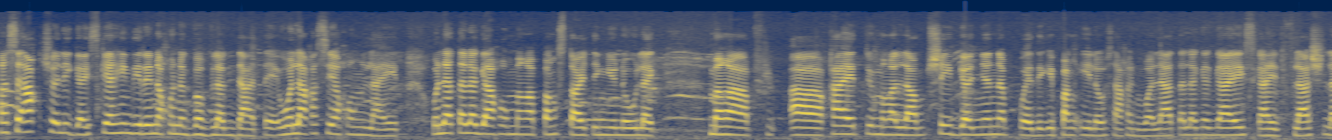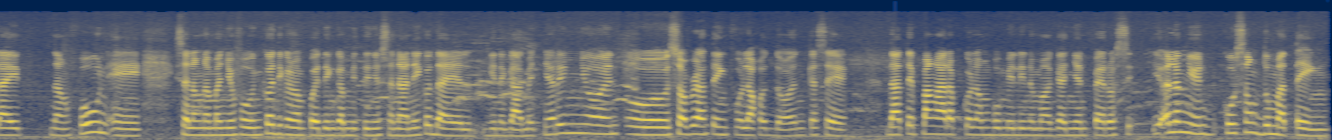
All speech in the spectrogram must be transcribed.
kasi actually guys, kaya hindi rin ako nagba-vlog dati. Wala kasi akong light. Wala talaga akong mga pang starting, you know, like mga uh, kahit yung mga lampshade ganyan na pwedeng ipang ilaw sa akin. Wala talaga guys. Kahit flashlight ng phone eh, isa lang naman yung phone ko. Hindi ko naman pwedeng gamitin yung sa nanay ko dahil ginagamit niya rin yun. So, sobrang thankful ako doon kasi dati pangarap ko lang bumili ng mga ganyan pero si, alam niyo yun, kusang dumating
